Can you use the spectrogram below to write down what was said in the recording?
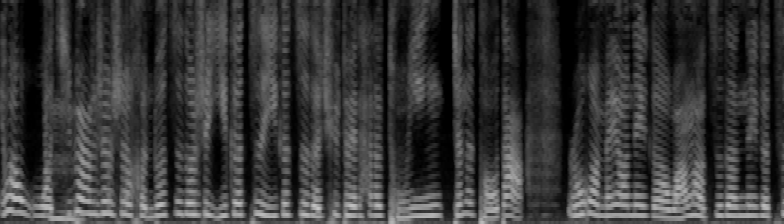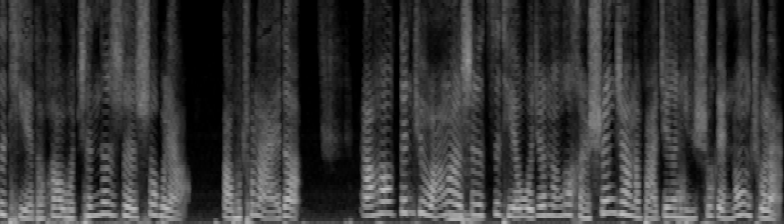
因为我基本上就是很多字都是一个字一个字的去对它的同音，真的头大。如果没有那个王老师的那个字帖的话，我真的是受不了，导不出来的。然后根据王老师的字帖，我就能够很顺畅的把这个女书给弄出来。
